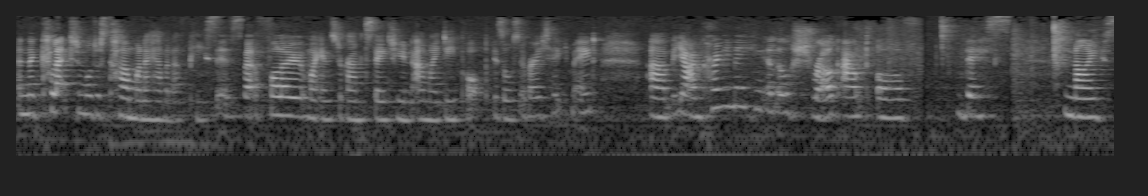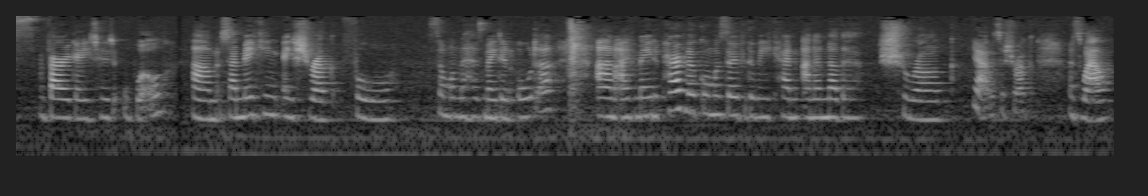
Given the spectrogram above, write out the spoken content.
And the collection will just come when I have enough pieces. But follow my Instagram to stay tuned and my Depop is also very Take Made. Um, but yeah, I'm currently making a little shrug out of this nice variegated wool. Um, so I'm making a shrug for someone that has made an order and I've made a pair of leggings over the weekend and another shrug. Yeah it was a shrug as well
